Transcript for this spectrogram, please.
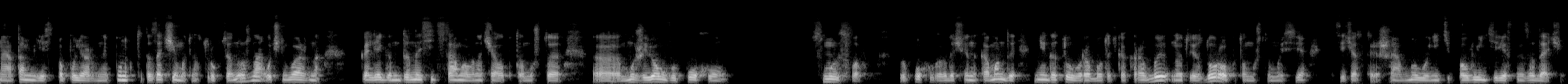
А, там есть популярный пункт, это зачем эта инструкция нужна. Очень важно коллегам доносить с самого начала, потому что э, мы живем в эпоху смыслов в эпоху, когда члены команды не готовы работать как рабы, но это и здорово, потому что мы все сейчас решаем новые нетиповые интересные задачи.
